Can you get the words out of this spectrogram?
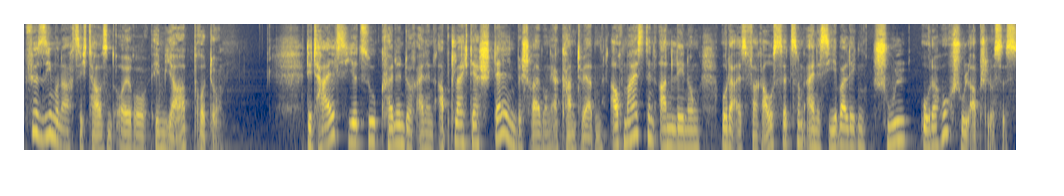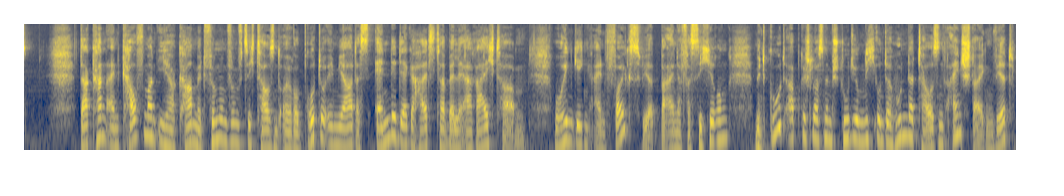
für 87.000 Euro im Jahr brutto. Details hierzu können durch einen Abgleich der Stellenbeschreibung erkannt werden, auch meist in Anlehnung oder als Voraussetzung eines jeweiligen Schul- oder Hochschulabschlusses. Da kann ein Kaufmann IHK mit 55.000 Euro brutto im Jahr das Ende der Gehaltstabelle erreicht haben, wohingegen ein Volkswirt bei einer Versicherung mit gut abgeschlossenem Studium nicht unter 100.000 einsteigen wird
